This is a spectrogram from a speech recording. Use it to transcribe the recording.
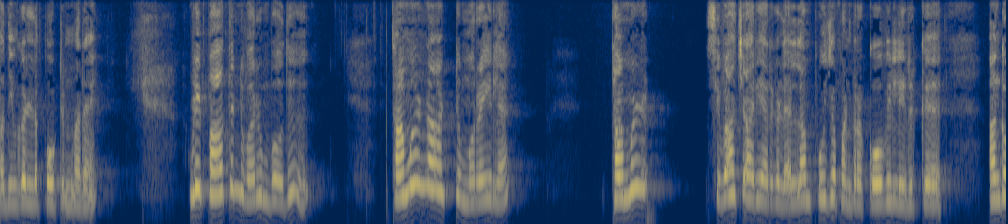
பதிவுகளில் போட்டுன்னு வரேன். அப்படி பார்த்துட்டு வரும்போது தமிழ்நாட்டு முறையில் தமிழ் சிவாச்சாரியார்கள் எல்லாம் பூஜை பண்ணுற கோவில் இருக்குது அங்கே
